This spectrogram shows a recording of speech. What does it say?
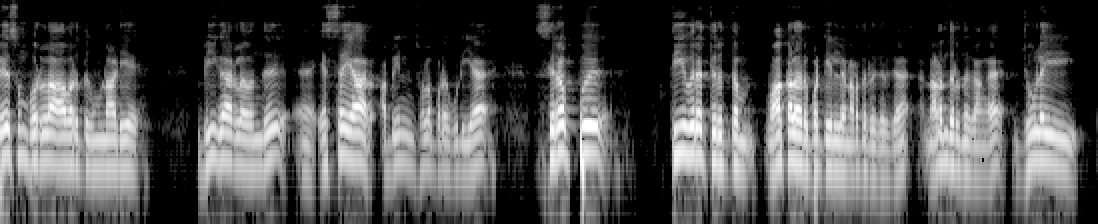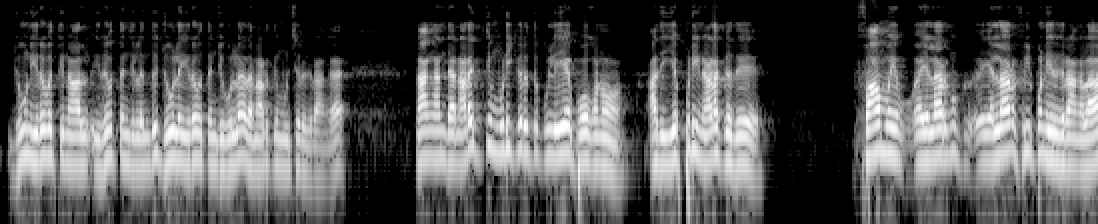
பேசும் பொருளாக ஆகிறதுக்கு முன்னாடியே பீகாரில் வந்து எஸ்ஐஆர் அப்படின்னு சொல்லப்படக்கூடிய சிறப்பு தீவிர திருத்தம் வாக்காளர் பட்டியலில் நடந்துருக்க நடந்திருந்துருக்காங்க. ஜூலை ஜூன் இருபத்தி நாலு இருபத்தஞ்சிலேருந்து ஜூலை இருபத்தஞ்சுக்குள்ளே அதை நடத்தி முடிச்சிருக்கிறாங்க. நாங்கள் அந்த நடத்தி முடிக்கிறதுக்குள்ளேயே போகணும். அது எப்படி நடக்குது? ஃபார்ம் எல்லாருக்கும் எல்லாரும் ஃபில் பண்ணியிருக்கிறாங்களா?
